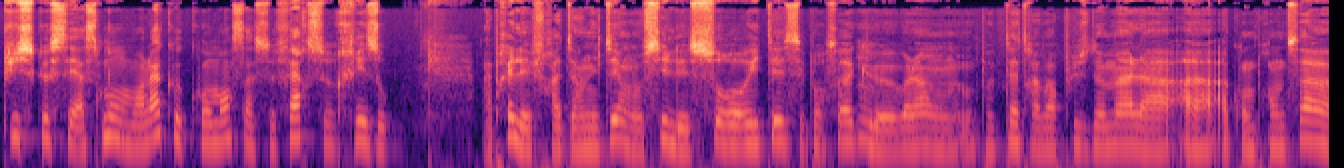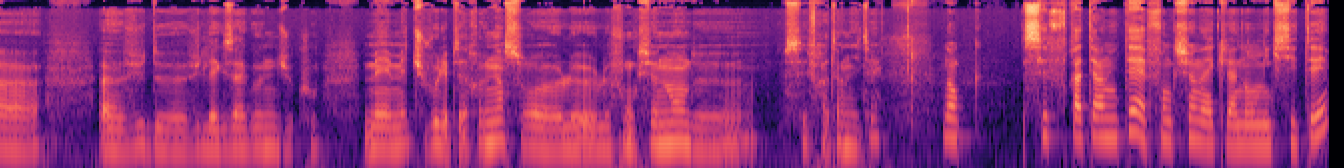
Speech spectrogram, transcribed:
puisque c'est à ce moment-là que commence à se faire ce réseau. Après, les fraternités ont aussi les sororités. C'est pour ça que voilà, on, on peut peut-être avoir plus de mal à, à- à comprendre ça euh, euh, vu de, vu de l'hexagone, du coup. Mais, mais tu voulais peut-être revenir sur euh, le, le fonctionnement de ces fraternités? Donc, ces fraternités, elles fonctionnent avec la non-mixité,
